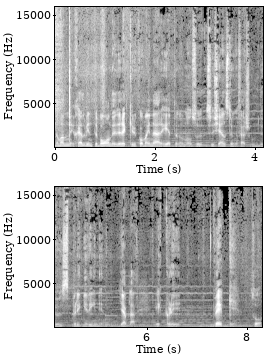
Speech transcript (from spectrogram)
När man själv inte är van det, det räcker att komma i närheten av någon så, så känns det ungefär som du springer in i en jävla äcklig vägg. Så.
